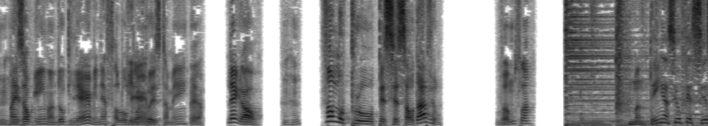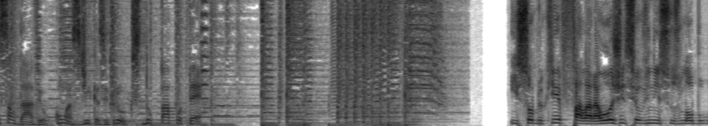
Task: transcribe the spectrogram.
Uhum. mas alguém mandou, Guilherme, né? Falou alguma Guilherme. coisa também. É. Legal. Uhum. Vamos pro PC saudável? Vamos lá. Mantenha seu PC saudável com as dicas e truques do Papotec. E sobre o que falará hoje seu Vinícius Lobo?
